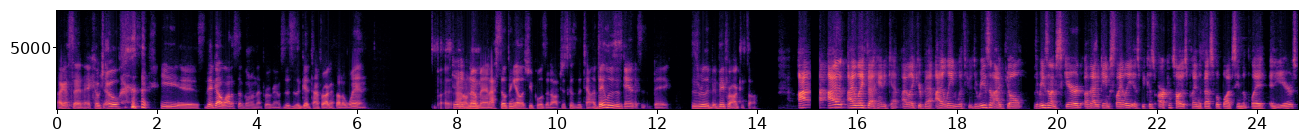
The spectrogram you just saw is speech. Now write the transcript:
like I said, hey, Coach O, he is. They've got a lot of stuff going on in that program, so this is a good time for Arkansas to win. But Dude. I don't know, man. I still think LSU pulls it off just because of the talent. If they lose this game, this is big. This is really big, big for Arkansas. I I I like that handicap. I like your bet. I lean with you. The reason I don't, the reason I'm scared of that game slightly is because Arkansas is playing the best football I've seen them play in years,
